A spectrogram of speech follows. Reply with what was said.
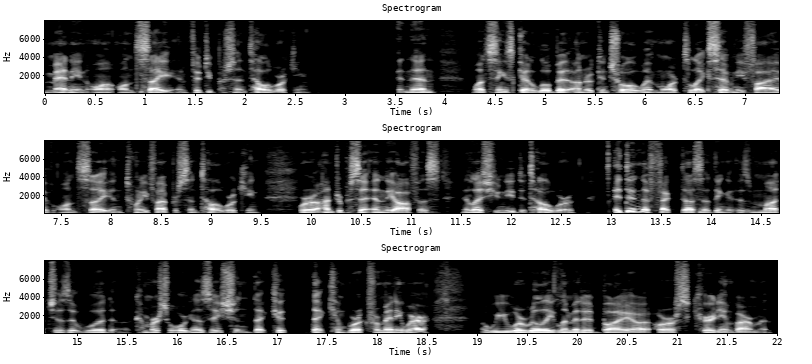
manning on, on site and 50% teleworking. And then once things got a little bit under control, it went more to like 75 on site and 25% teleworking. We're 100% in the office unless you need to telework. It didn't affect us, I think, as much as it would a commercial organization that could that can work from anywhere. we were really limited by uh, our security environment.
